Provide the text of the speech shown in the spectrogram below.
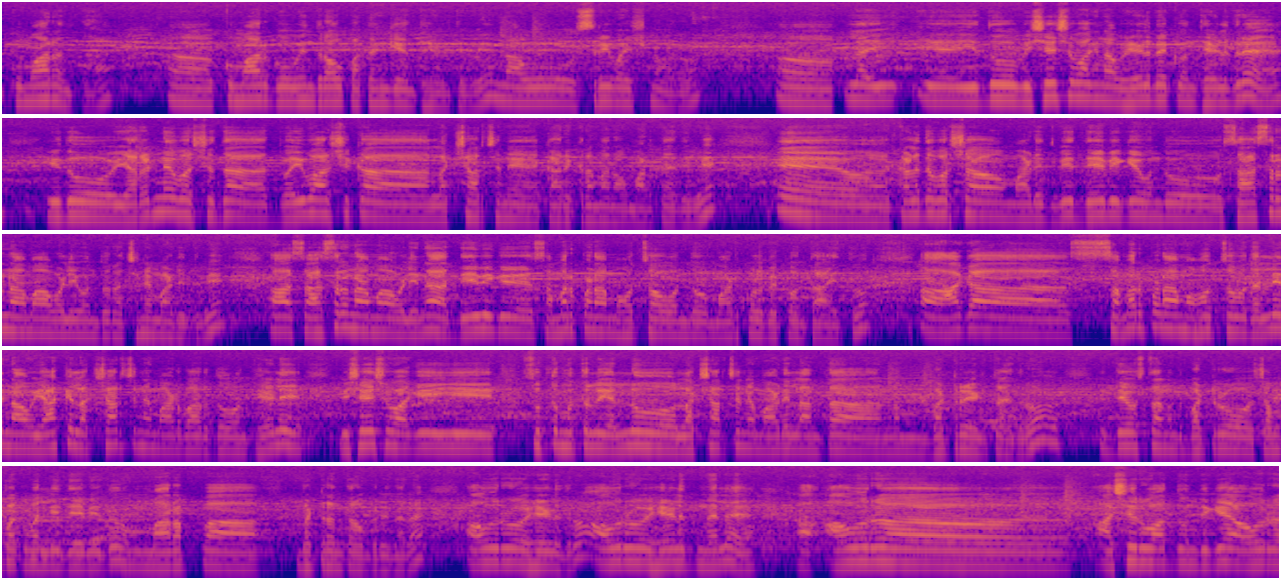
ಕುಮಾರ್ ಅಂತ ಕುಮಾರ್ ಗೋವಿಂದರಾವ್ ಪತಂಗಿ ಅಂತ ಹೇಳ್ತೀವಿ. ನಾವು ಶ್ರೀ ವೈಷ್ಣವರು. ಇಲ್ಲ ಇದು ವಿಶೇಷವಾಗಿ ನಾವು ಹೇಳಬೇಕು ಅಂತ ಹೇಳಿದರೆ ಇದು ಎರಡನೇ ವರ್ಷದ ದ್ವೈವಾರ್ಷಿಕ ಲಕ್ಷಾರ್ಚನೆ ಕಾರ್ಯಕ್ರಮ ನಾವು ಮಾಡ್ತಾ ಇದ್ದೀವಿ. ಕಳೆದ ವರ್ಷ ಮಾಡಿದ್ವಿ. ದೇವಿಗೆ ಒಂದು ಸಹಸ್ರನಾಮಾವಳಿ ಒಂದು ರಚನೆ ಮಾಡಿದ್ವಿ. ಆ ಸಹಸ್ರನಾಮಾವಳಿನ ದೇವಿಗೆ ಸಮರ್ಪಣಾ ಮಹೋತ್ಸವ ಒಂದು ಮಾಡ್ಕೊಳ್ಬೇಕು ಅಂತ ಆಯಿತು. ಆಗ ಸಮರ್ಪಣಾ ಮಹೋತ್ಸವದಲ್ಲಿ ನಾವು ಯಾಕೆ ಲಕ್ಷಾರ್ಚನೆ ಮಾಡಬಾರ್ದು ಅಂತ ಹೇಳಿ ವಿಶೇಷವಾಗಿ ಈ ಸುತ್ತಮುತ್ತಲು ಎಲ್ಲೂ ಲಕ್ಷಾರ್ಚನೆ ಮಾಡಿಲ್ಲ ಅಂತ ನಮ್ಮ ಭಟ್ರು ಹೇಳ್ತಾಯಿದ್ರು ದೇವಸ್ಥಾನದ ಭಟ್ರು ಚಂಪಕವಲ್ಲಿ ದೇವಿದು ಮಾರಪ್ಪ ಭಟ್ರು ಅಂತ ಒಬ್ಬರಿದ್ದಾರೆ ಅವರು ಹೇಳಿದರು. ಅವರು ಹೇಳಿದ ಮೇಲೆ ಅವರ ಆಶೀರ್ವಾದದೊಂದಿಗೆ, ಅವರ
